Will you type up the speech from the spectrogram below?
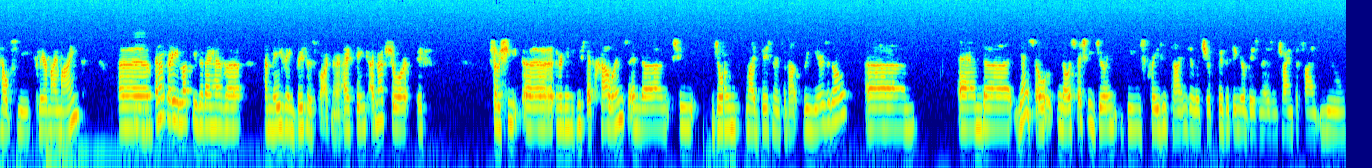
helps me clear my mind. Uh, mm. and I'm very lucky that I have a amazing business partner. I think, I'm not sure if so she, uh, her name is Lisbeth Gouwens and, um, she joined my business about three years ago. Um, and, uh, yeah, so, you know, especially during these crazy times in which you're pivoting your business and trying to find new,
